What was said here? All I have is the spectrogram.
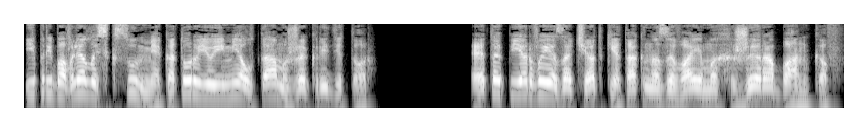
и прибавлялась к сумме, которую имел там же кредитор. Это первые зачатки так называемых жиробанков.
